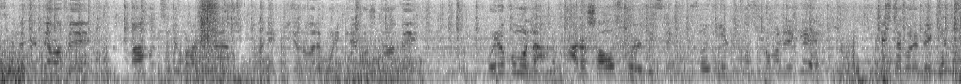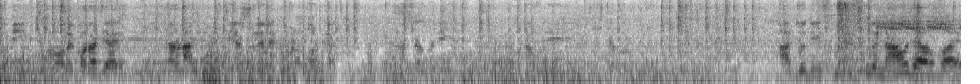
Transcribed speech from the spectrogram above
স্কুলে যেতে হবে বা হচ্ছে যে পড়াশোনা মানে কি জন্য বলে, পরীক্ষায় বসতে হবে, ওইরকমও না। আরও সহজ করে দিছে। তো ওইগুলো একটু খোঁজ খবর রেখে চেষ্টা করে দেখেন যদি কোনোভাবে করা যায়, কারণ আলটিমেটলি আসলে লেখাপড়া দরকার। আশা করি মোটামুটি চেষ্টা করব। আর যদি স্কুল স্কুলে নাও যাওয়া হয়,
